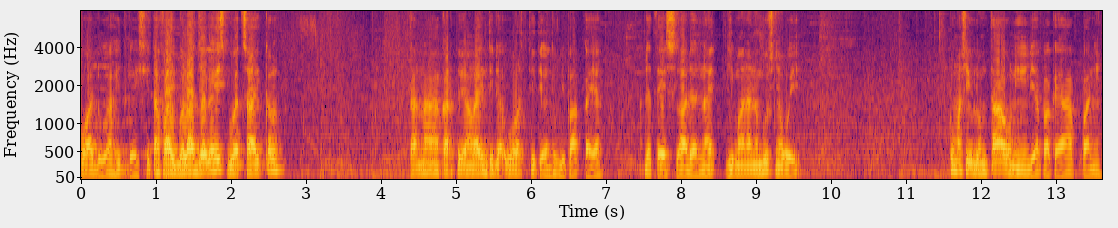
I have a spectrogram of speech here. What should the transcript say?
Wah dua hit guys. Kita fireball aja guys buat cycle. Karena kartu yang lain tidak worth it ya untuk dipakai ya. Ada Tesla dan Knight. Gimana nembusnya woi aku masih belum tahu nih dia pakai apa nih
